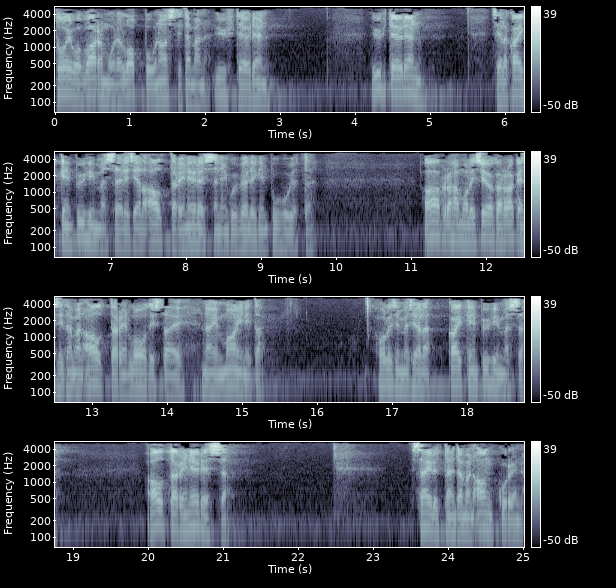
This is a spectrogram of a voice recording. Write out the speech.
toivon varmuuden loppuun asti tämän yhteyden. Yhteyden siellä kaikkein pyhimmässä, eli siellä alttarin edessä, niin kuin velikin puhui, että Abraham oli se, joka rakensi tämän alttarin, Lootista ei näin mainita. Olisimme siellä kaikkein pyhimmässä alttarin edessä, säilyttäen tämän ankkurin,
